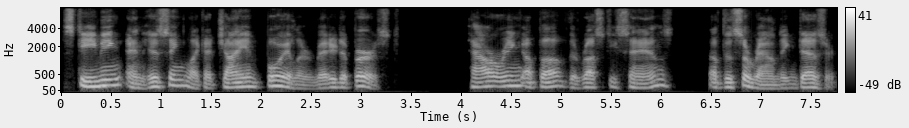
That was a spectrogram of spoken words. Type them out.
steaming and hissing like a giant boiler ready to burst, towering above the rusty sands of the surrounding desert.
